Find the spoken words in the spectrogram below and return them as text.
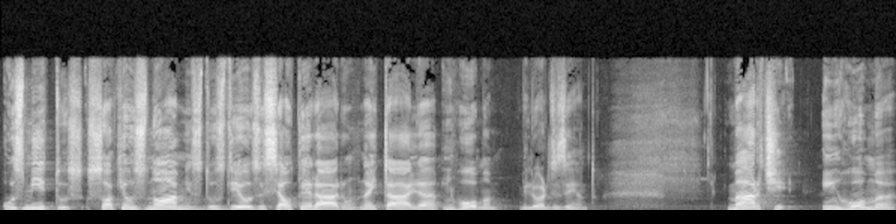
os mitos, só que os nomes dos deuses se alteraram na Itália, em Roma, melhor dizendo. Marte, em Roma,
